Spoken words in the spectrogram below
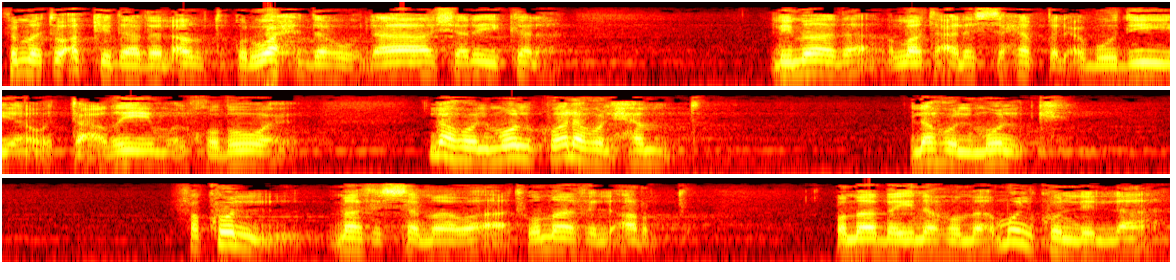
ثم تؤكد هذا الأمر تقول وحده لا شريك له. لماذا؟ الله تعالى يستحق العبودية والتعظيم والخضوع. له الملك وله الحمد. له الملك. فكل ما في السماوات وما في الأرض وما بينهما ملك لله.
